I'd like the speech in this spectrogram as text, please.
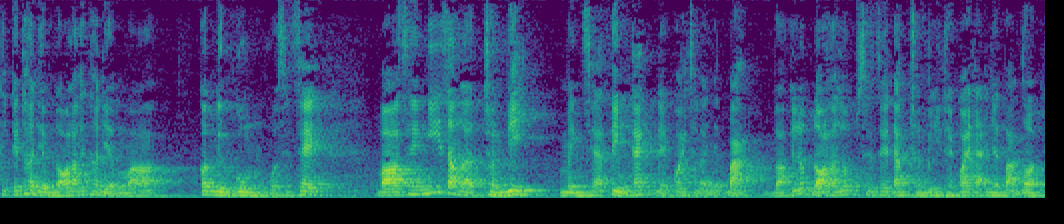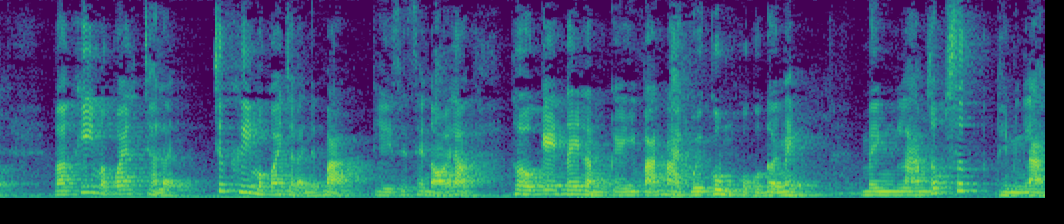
thì cái thời điểm đó là cái thời điểm mà con đường cùng của sensei. Và sẽ nghĩ rằng là chuẩn bị, mình sẽ tìm cách để quay trở lại Nhật Bản. Và cái lúc đó là lúc sensei đang chuẩn bị để quay lại Nhật Bản rồi. Và khi mà quay trở lại, trước khi mà quay trở lại Nhật Bản thì sensei nói là, thôi ok, đây là một cái ván bài cuối cùng của cuộc đời mình mình làm dốc sức thì mình làm.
